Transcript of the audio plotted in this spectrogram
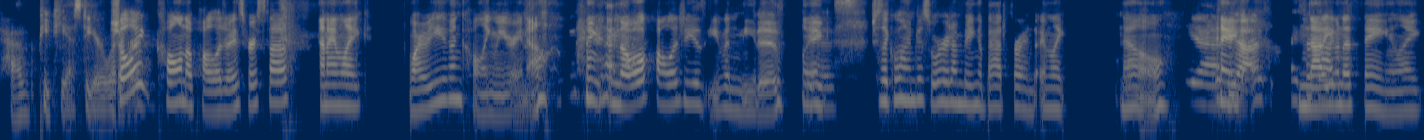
have PTSD or whatever. She'll like call and apologize for stuff. And I'm like, why are you even calling me right now? like, no apology is even needed. Like, Yes. she's like, well, I'm just worried I'm being a bad friend. I'm like, no, yeah And Yeah. I- I not even a thing. Like,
